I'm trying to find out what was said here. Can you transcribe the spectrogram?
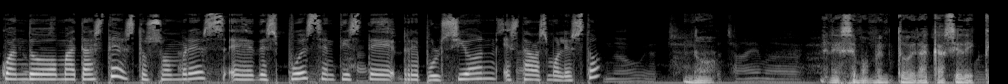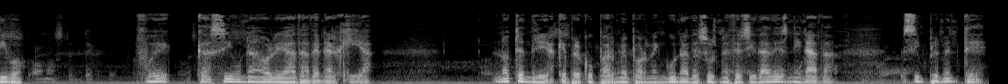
Cuando mataste a estos hombres, eh, después sentiste repulsión, ¿estabas molesto? No. En ese momento era casi adictivo. Fue casi una oleada de energía. No tendría que preocuparme por ninguna de sus necesidades ni nada. Simplemente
